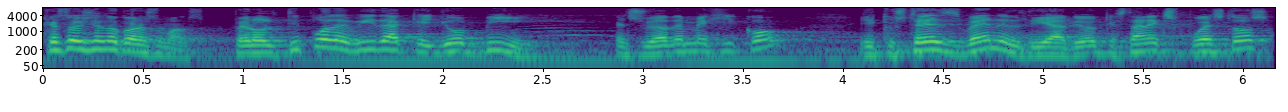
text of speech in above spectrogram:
¿Qué estoy diciendo con eso, hermanos? Pero el tipo de vida que yo vi en Ciudad de México y que ustedes ven el día de hoy, que están expuestos,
